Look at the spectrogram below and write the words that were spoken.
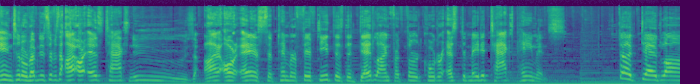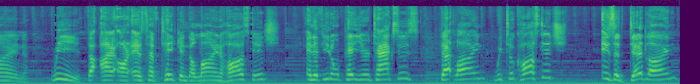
Internal Revenue Service IRS tax news. IRS September 15th is the deadline for third quarter estimated tax payments. The deadline. We, the IRS, have taken the line hostage. And if you don't pay your taxes, that line we took hostage is a deadline.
